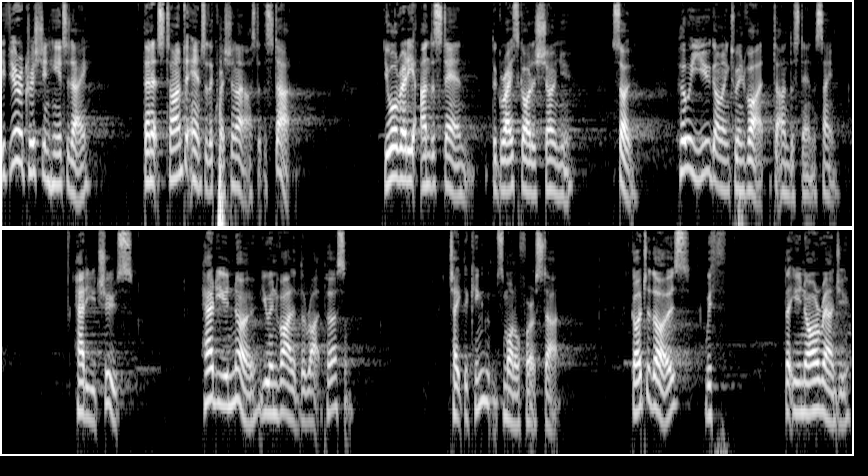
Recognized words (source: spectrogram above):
If you're a Christian here today, then it's time to answer the question I asked at the start. You already understand the grace God has shown you. So, who are you going to invite to understand the same? How do you choose? How do you know you invited the right person? Take the kingdom's model for a start. Go to those with that you know around you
